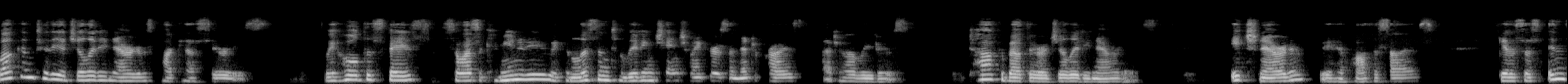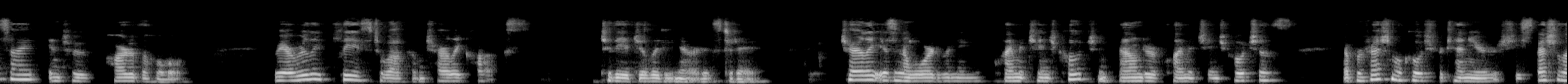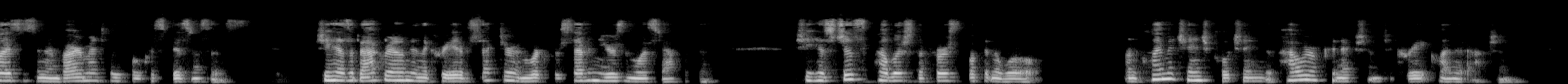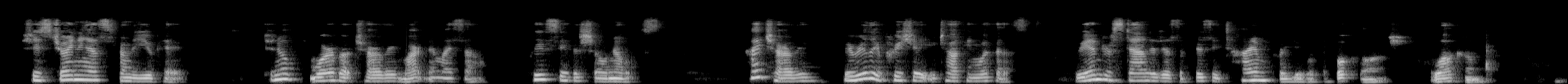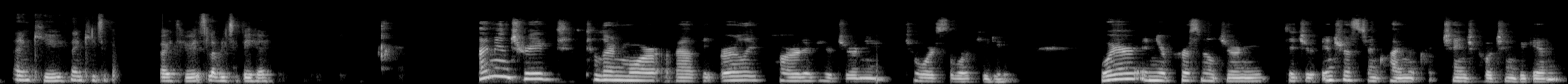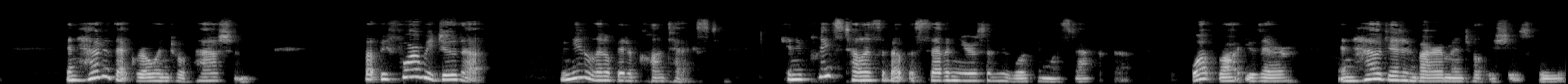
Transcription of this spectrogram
Welcome to the Agility Narratives podcast series. We hold the space so as a community we can listen to leading changemakers and enterprise agile leaders talk about their agility narratives. Each narrative we hypothesize gives us insight into part of the whole. We are really pleased to welcome Charly Cox to the Agility Narratives today. Charly is an award winning climate change coach and founder of Climate Change Coaches a professional coach for 10 years, she specializes in environmentally focused businesses. She has a background in the creative sector and worked for seven years in West Africa. She has just published the first book in the world on climate change coaching, the power of connection to create climate action. She's joining us from the UK. To know more about Charly, Martin, and myself, please see the show notes. Hi, Charly. We really appreciate you talking with us. We understand it is a busy time for you with the book launch. Welcome. Thank you. Thank you to both of you. It's lovely to be here. I'm intrigued to learn more about the early part of your journey towards the work you do. Where in your personal journey did your interest in climate change coaching begin? And how did that grow into a passion? But before we do that, we need a little bit of context. Can you please tell us about the seven years of your work in West Africa? What brought you there, and how did environmental issues lead?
